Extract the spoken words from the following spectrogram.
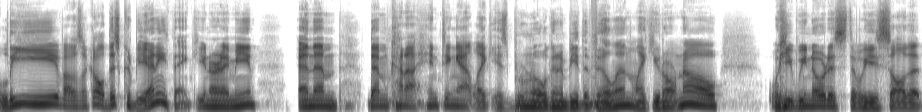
leave. I was like, "Oh, this could be anything." You know what I mean? And then them kind of hinting at like is Bruno going to be the villain? Like you don't know. We we noticed that we saw that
